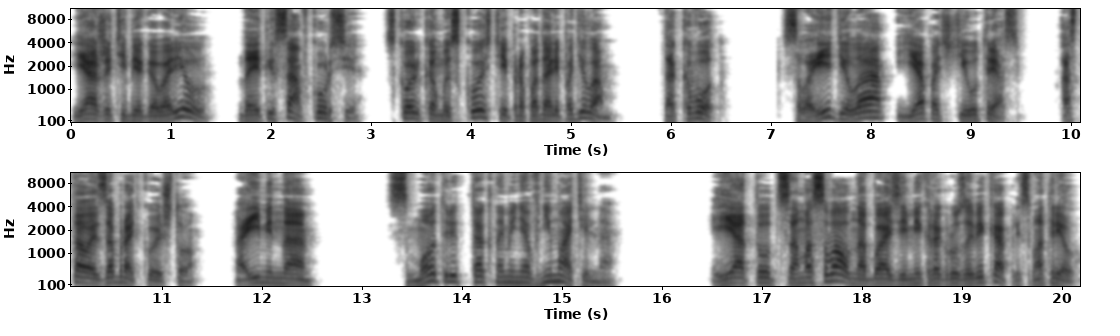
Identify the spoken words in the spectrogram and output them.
Я же тебе говорил, да и ты сам в курсе, сколько мы с Костей пропадали по делам. Так вот, свои дела я почти утряс. Осталось забрать кое-что. А именно... Смотрит так на меня внимательно, я тут самосвал на базе микрогрузовика присмотрел.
